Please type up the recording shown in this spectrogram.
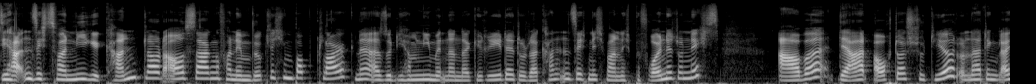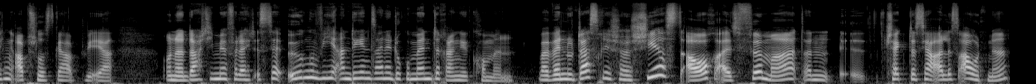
Die hatten sich zwar nie gekannt, laut Aussagen von dem wirklichen Bob Clark, ne? Also die haben nie miteinander geredet oder kannten sich nicht, waren nicht befreundet und nichts. Aber der hat auch dort studiert und hat den gleichen Abschluss gehabt wie er. Und dann dachte ich mir, vielleicht ist er irgendwie an denen seine Dokumente rangekommen. Weil wenn du das recherchierst auch als Firma, dann äh, checkt das ja alles out, ne?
